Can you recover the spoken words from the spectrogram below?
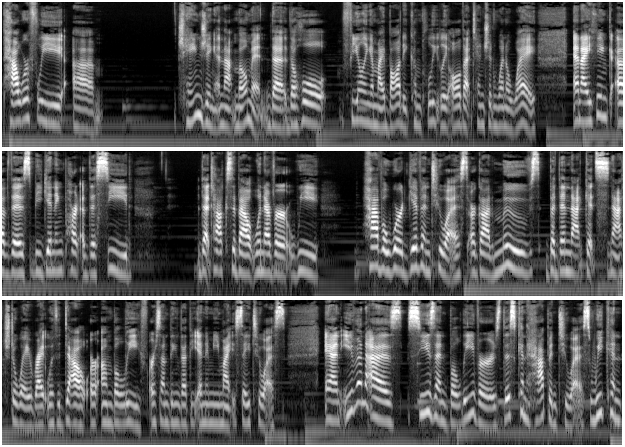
powerfully um, changing in that moment. The the whole feeling in my body completely, all that tension went away. And I think of this beginning part of the seed that talks about whenever we have a word given to us or God moves, but then that gets snatched away, right? With doubt or unbelief or something that the enemy might say to us. And even as seasoned believers, this can happen to us. We can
